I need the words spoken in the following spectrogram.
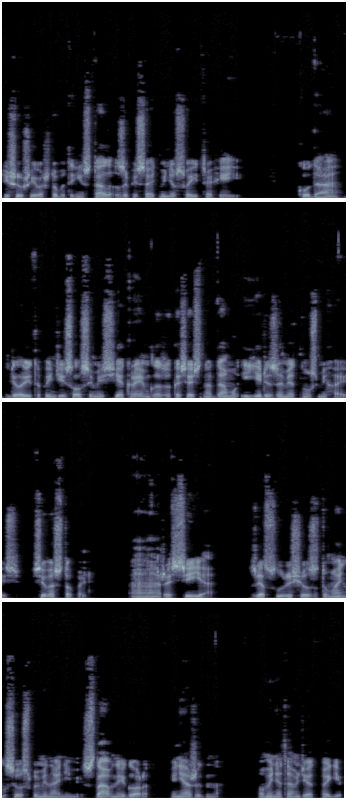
решившей во что бы то ни стало записать меня в свои трофеи. «Куда?» — деловито поинтересовался месье, краем глаза косясь на даму и еле заметно усмехаясь. «Севастополь». «А, Россия!» Взгляд служащего затуманился воспоминаниями. «Славный город. И неожиданно. У меня там дед погиб».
